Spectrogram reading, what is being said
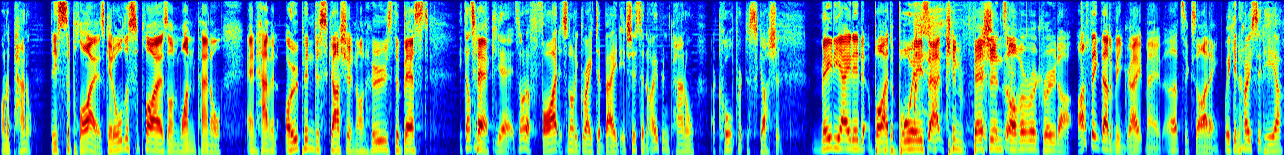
on a panel. These suppliers get all the suppliers on one panel and have an open discussion on who's the best It doesn't. tech. Have, yeah, it's not a fight. It's not a great debate. It's just an open panel, a corporate discussion. mediated by the boys at Confessions of a Recruiter. I think that'd be great, mate. That's exciting. We can host it here.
